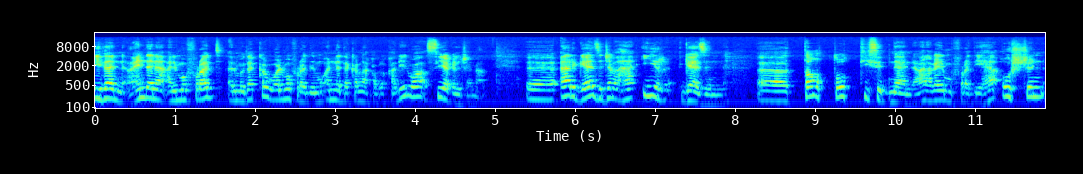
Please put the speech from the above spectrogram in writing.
إذا عندنا المفرد المذكر والمفرد المؤنث ذكرناه قبل قليل وصيغ الجمع. آه، أرجاز جمعها إيرجازن آه، تمطط تيسدنان على غير مفردها أشن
